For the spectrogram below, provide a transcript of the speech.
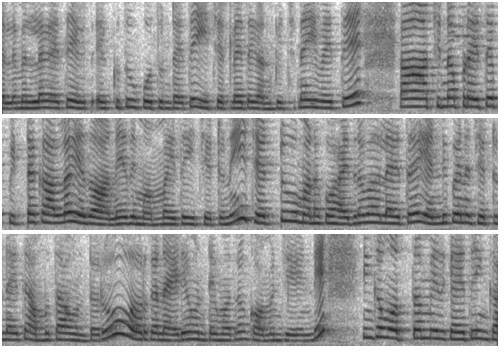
మెల్లమెల్లగా అయితే ఎక్కుతూ పోతుంటే ఈ చెట్లు అయితే కనిపించినాయి. ఇవైతే చిన్నప్పుడు అయితే పిట్టకాల్లో ఏదో అనేది మా అమ్మ అయితే ఈ చెట్టుని. ఈ చెట్టు మనకు హైదరాబాద్లో అయితే ఎండిపోయిన చెట్టుని అయితే అమ్ముతూ ఉంటారు. ఎవరికైనా ఐడియా ఉంటే మాత్రం కామెంట్ చేయండి. ఇంకా మొత్తం మీదకైతే ఇంకా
